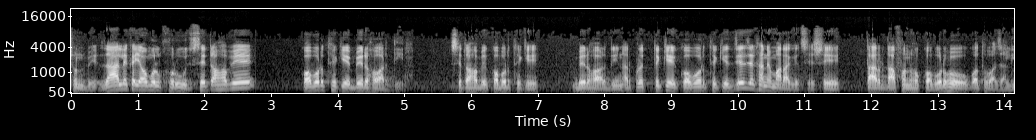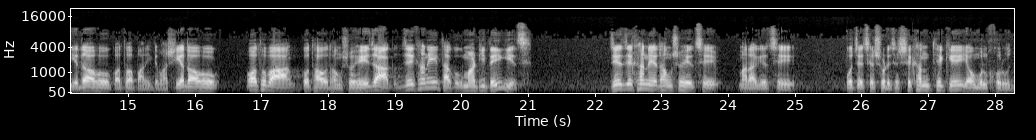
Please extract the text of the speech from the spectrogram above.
শুনবে যা লেখা ইয়ামুল খরুজ, সেটা হবে কবর থেকে বের হওয়ার দিন, সেটা হবে কবর থেকে বের হওয়ার দিন, আর প্রত্যেকে কবর থেকে যে যেখানে মারা গেছে, সে তার দাফন হোক, কবর হোক, অথবা জ্বালিয়ে দেওয়া হোক, অথবা পানিতে ভাসিয়ে দেওয়া হোক, অথবা কোথাও ধ্বংস হয়ে যাক, যেখানেই থাকুক মাটিতেই গিয়েছে। যে যেখানে ধ্বংস হয়েছে, মারা গেছে, পচেছে সরেছে সেখান থেকে ইয়মুল খরুজ,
